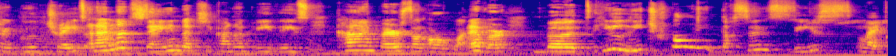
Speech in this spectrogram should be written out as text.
her good traits. And I'm not saying that she cannot be this kind person or whatever, but he literally doesn't see like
